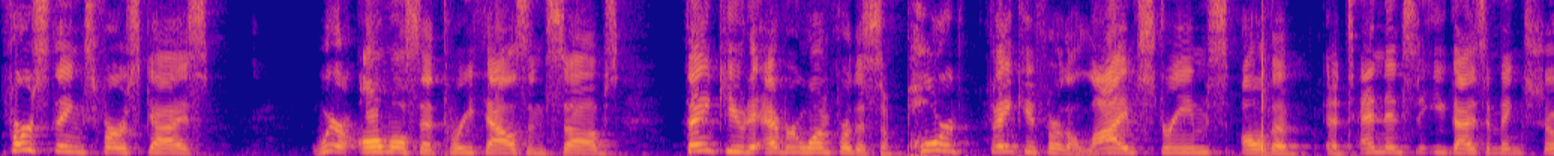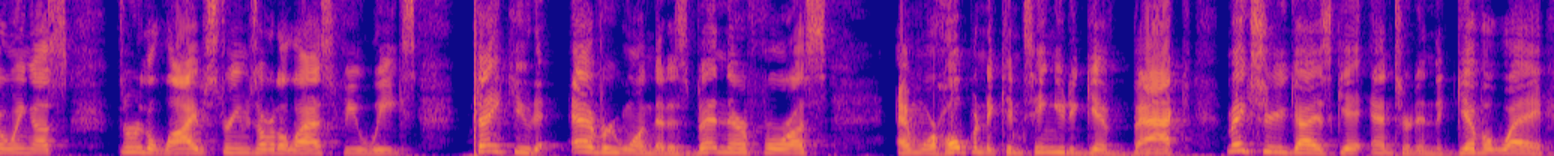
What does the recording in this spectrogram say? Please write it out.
first things first, guys, we're almost at 3,000 subs. Thank you to everyone for the support. Thank you for the live streams, all the attendance that you guys have been showing us through the live streams over the last few weeks. Thank you to everyone that has been there for us. And we're hoping to continue to give back. Make sure you guys get entered in the giveaway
